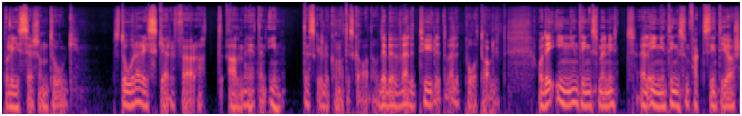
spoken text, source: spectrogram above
poliser som tog stora risker för att allmänheten inte skulle komma till skada. Och det blev väldigt tydligt och väldigt påtagligt. Och det är ingenting som är nytt eller ingenting som faktiskt inte görs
